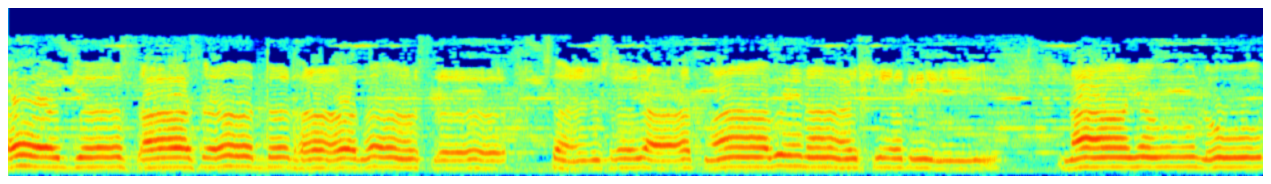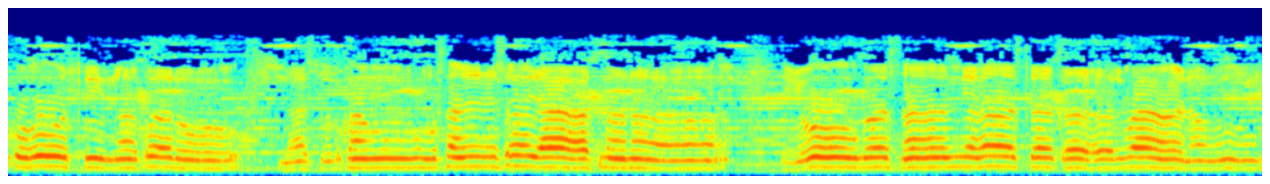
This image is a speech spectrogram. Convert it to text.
अज्ञसासद्दधानस्य संशयात्मा विनश्यति। नायम् न परो न सुखम् संशयात्मन। योगसन्न्यस्तकर्वाणम्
